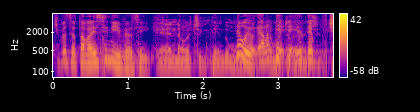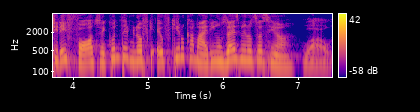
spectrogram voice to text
Tipo assim, eu tava nesse nível, assim. É, não, eu te entendo muito. Não, eu, ela é te, eu, tirei fotos, aí quando terminou, eu fiquei, eu fiquei, no camarim uns 10 minutos assim, ó. Uau.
